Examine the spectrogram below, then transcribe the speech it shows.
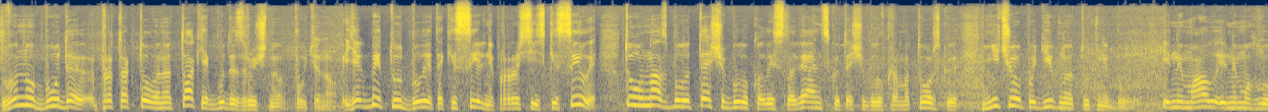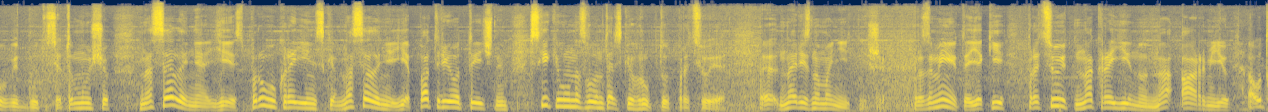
воно буде протрактовано так, як буде зручно Путіну. Якби тут були такі сильні проросійські сили, то у нас було те, що було колись в Слов'янську, те, що було в Краматорську. Нічого подібного тут не було. І не мало, і не могло відбутися, тому що населення є проукраїнським, населення є патріотичним. Скільки у нас волонтерських груп тут працює? Е, Найрізноманітніших. Розумієте, які працюють на країну, на армію. А от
